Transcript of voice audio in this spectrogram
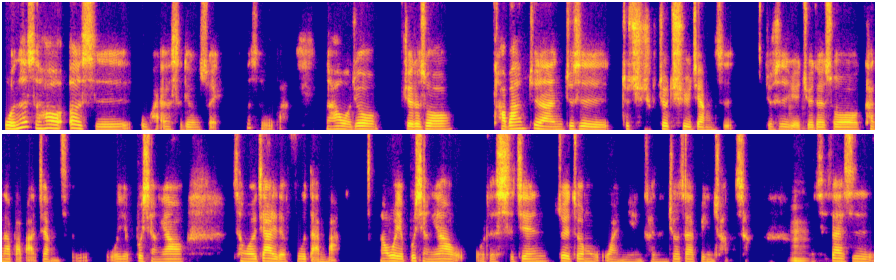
我那时候二十五还二十六岁，二十五吧。然后我就觉得说，好吧，既然就是就去就去这样子，就是也嗯觉得说看到爸爸这样子，我也不想要成为家里的负担吧。然后我也不想要我的时间最终晚年可能就在病床上。嗯我实在是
